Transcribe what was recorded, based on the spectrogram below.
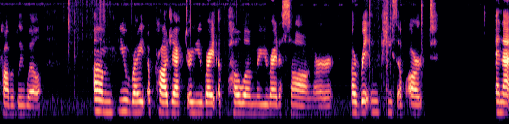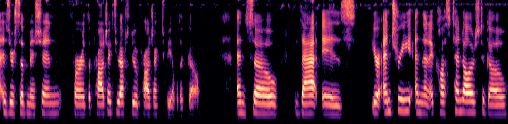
probably will, um, you write a project or you write a poem or you write a song or a written piece of art, and that is your submission for the project. You have to do a project to be able to go. And so that is your entry, and then it costs $10 to go.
